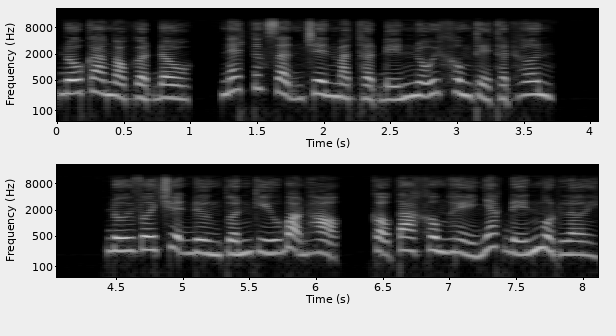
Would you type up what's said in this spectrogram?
Đỗ Ca Ngọc gật đầu, nét tức giận trên mặt thật đến nỗi không thể thật hơn. Đối với chuyện đường Tuấn cứu bọn họ, cậu ta không hề nhắc đến một lời.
